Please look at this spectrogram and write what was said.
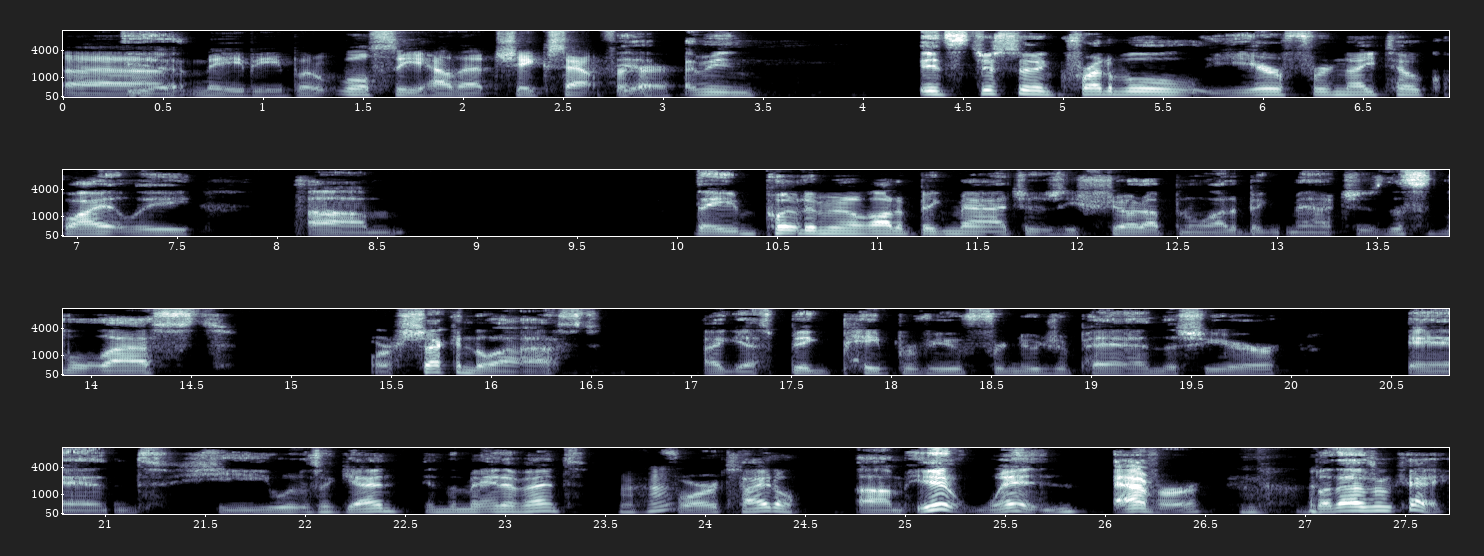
Uh Yeah. maybe, but we'll see how that shakes out for yeah, her. I mean, it's just an incredible year for Naito quietly. Um, they put him in a lot of big matches. He showed up in a lot of big matches. This is the last, or second to last, I guess, big pay per view for New Japan this year, and he was again in the main event Mhm. for a title. Um, he didn't win ever, but that's okay.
